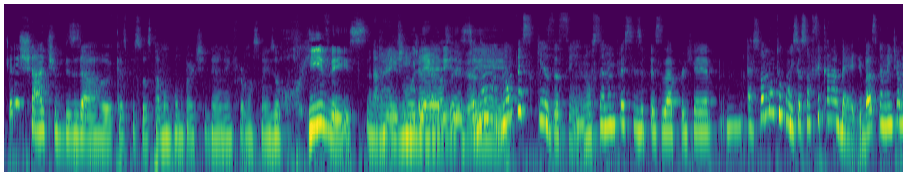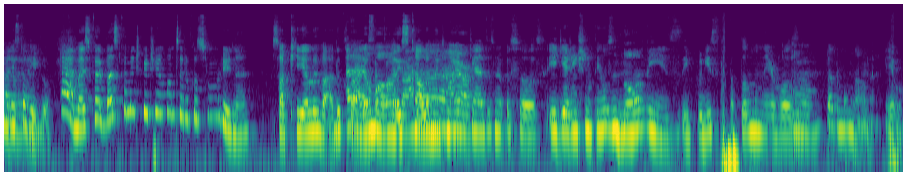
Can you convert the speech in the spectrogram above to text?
Aquele chat bizarro que as pessoas estavam compartilhando informações horríveis de Ai, gente, é mulheres e... Não, não pesquisa assim, você não precisa pesquisar porque é só muito ruim, você só fica na bad. Basicamente é uma É. lista horrível. É, mas foi basicamente o que tinha acontecido com o Sumri, né? Só que elevado, claro, é, que uma escala muito maior. 500 mil pessoas. E a gente não tem os nomes, e por isso que tá todo mundo nervoso. É. Todo mundo não, né? Eu.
